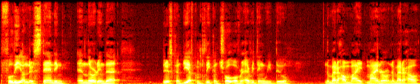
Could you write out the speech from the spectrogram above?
fully understanding and learning that there's you have complete control over everything we do no matter how mi- minor or no matter how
